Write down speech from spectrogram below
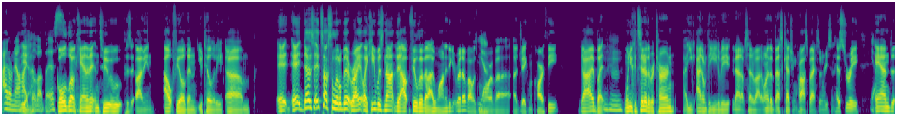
I don't know how I feel about this. Gold Glove candidate in two, I mean, outfield and utility. Um, it it does it sucks a little bit, right? Like he was not the outfielder that I wanted to get rid of. I was Yeah. more of a, a Jake McCarthy guy, but Mhm. when you consider the return, uh, you, I don't think you could be that upset about it. One of the best catching prospects in recent history, Yeah. and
